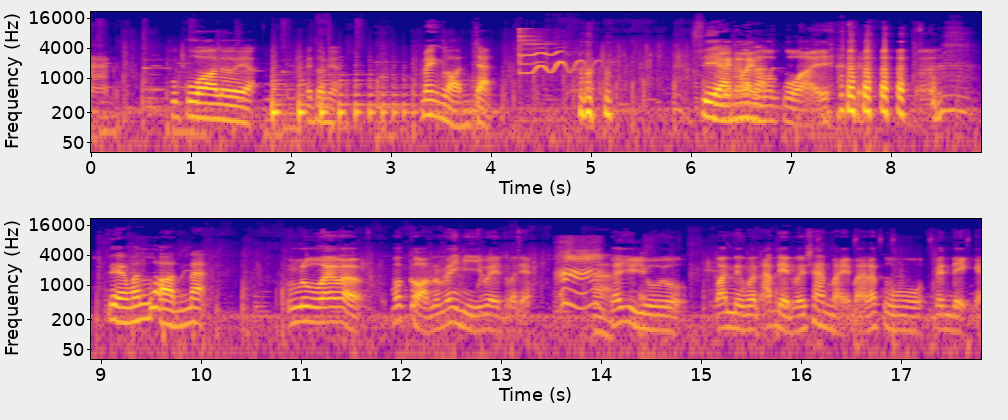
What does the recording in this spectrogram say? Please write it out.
นานๆกูกลัวเลยอะไอตัวเนี้ยแม่งหลอนจัด เสียงอะไรมันอะก็กลัวไอ้เสียงมันหลอนน่ะ มึงรู้ไหมแบบเมื่อก่อนมันไม่มีเว้ยตัวเนี้ยอะแล้วอยู่ๆ วันหนึ่งมันอัปเดตเวอร์ชันใหม่มาแล้วกูเป็นเด็กไง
